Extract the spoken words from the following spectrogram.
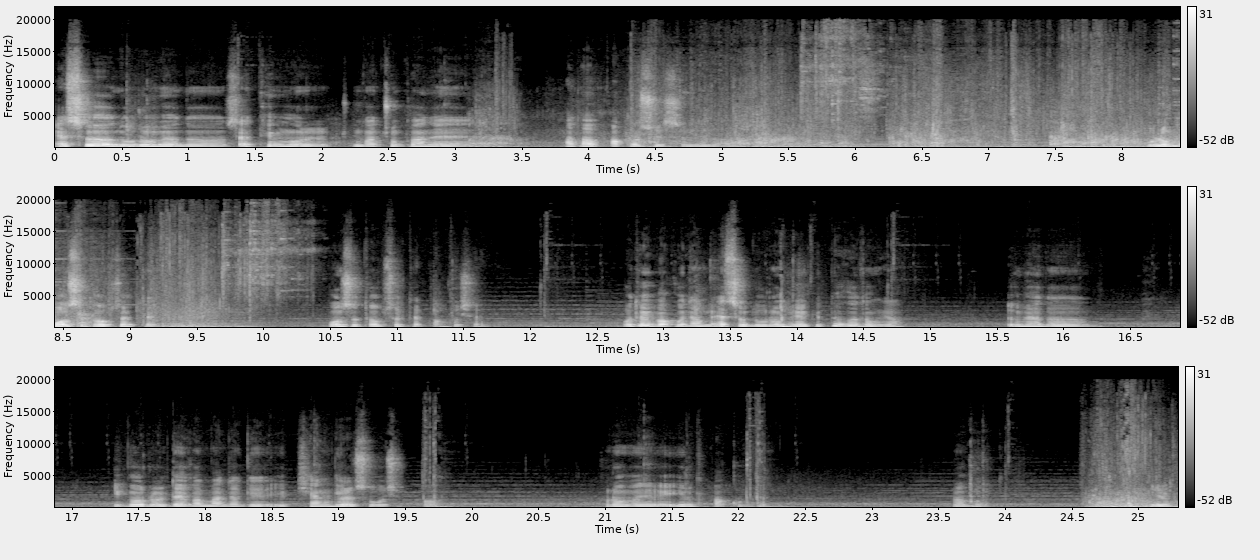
S 누르면은 세팅을 중간중간에 하다 바꿀 수 있습니다. 물론 몬스터 없을 때. 몬스터 없을 때 바꾸셔야 돼요. 어떻게 바꾸냐면 S 누르면 이렇게 뜨거든요. 뜨면은 이거를 내가 만약에 이 피한계를 쓰고 싶어. 그러면 이렇게 바꾸면 됩니다. 그러면 이렇게.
